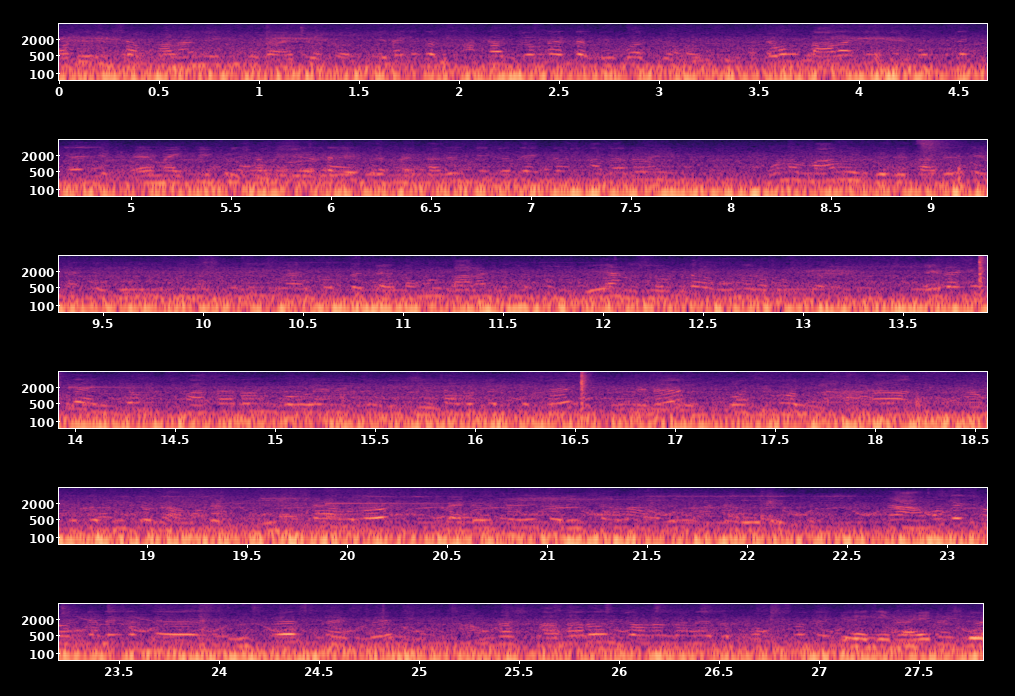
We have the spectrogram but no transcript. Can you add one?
অটো রিক্সা ভাড়া নিয়ে কিন্তু দায়িত্ব করে এটা কিন্তু ঢাকার জন্য একটা বিপজ্জনক। এবং তারা কিন্তু প্রত্যেককেই। টাইপের হয় তাদেরকে যদি একজন সাধারণ কোনো মানুষ যদি তাদেরকে এটাকে করতে চায় তখন তারা কিন্তু রিয়াকশনটা অন্যরকম এটা কিন্তু একদম সাধারণ বলেন একজন রিক্সা চালকের ক্ষেত্রে সেটা পসিবল না। আমাদের ভিডিওটা আমাদের রিক্সা হলো প্যাডেল চালিত রিক্সা হলো আমাদের একটা আমাদের সরকারের কাছে রিকোয়েস্ট থাকবে আমরা সাধারণ জনগণের পক্ষ থেকে একটু-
